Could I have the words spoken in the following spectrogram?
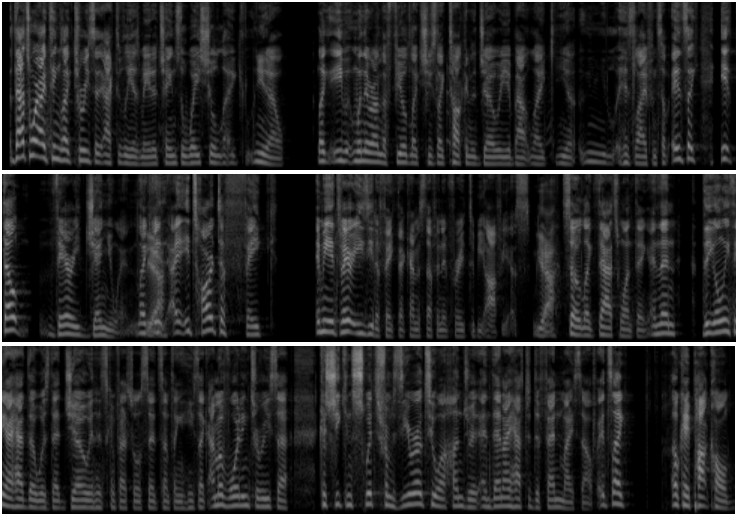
that's where I think like Teresa actively has made a change. The way she'll like you know. Like even when they were on the field, like she's like talking to Joey about like you know his life and stuff. It's like it felt very genuine. Like Yeah. it, it's hard to fake. I mean, it's very easy to fake that kind of stuff and it for it to be obvious. yeah. So like that's one thing. And then the only thing I had though was that Joe in his confessional said something. He's like, I'm avoiding Teresa because she can switch from zero to a hundred and then I have to defend myself. It's like, okay, pot called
